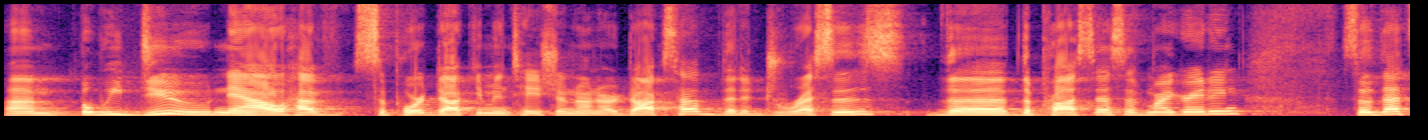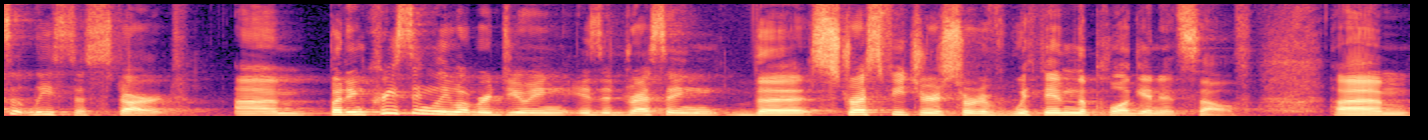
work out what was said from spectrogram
Um, but we do now have support documentation on our Docs Hub that addresses the, the process of migrating. So that's at least a start. Um, but increasingly what we're doing is addressing the stress features sort of within the plugin itself. Um,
